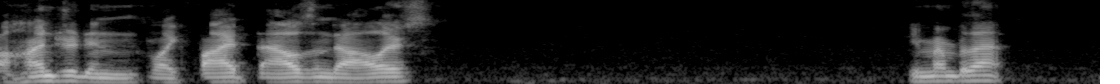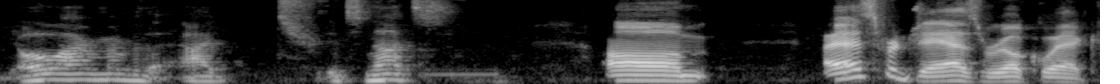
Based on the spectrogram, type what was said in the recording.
a hundred and like five thousand dollars. You remember that? Oh, I remember that. I it's nuts. Um, as for Jazz, real quick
